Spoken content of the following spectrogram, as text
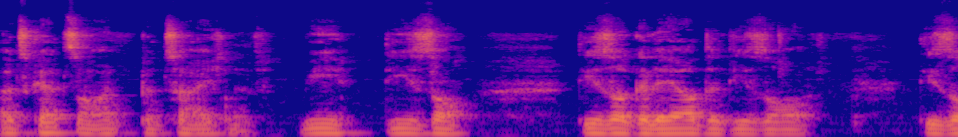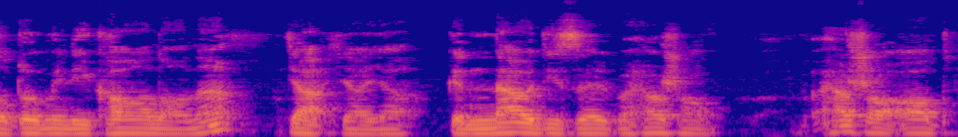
als Ketzer bezeichnet, wie dieser, dieser Gelehrte, dieser, dieser Dominikaner, ne? Ja, ja, ja, genau dieselbe Herrscher, Herrscherart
